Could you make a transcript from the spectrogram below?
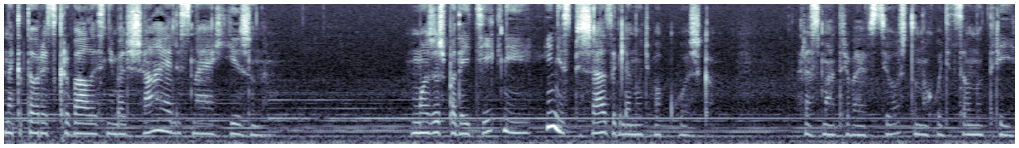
на которой скрывалась небольшая лесная хижина. Можешь подойти к ней и не спеша заглянуть в окошко рассматривая все, что находится внутри.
